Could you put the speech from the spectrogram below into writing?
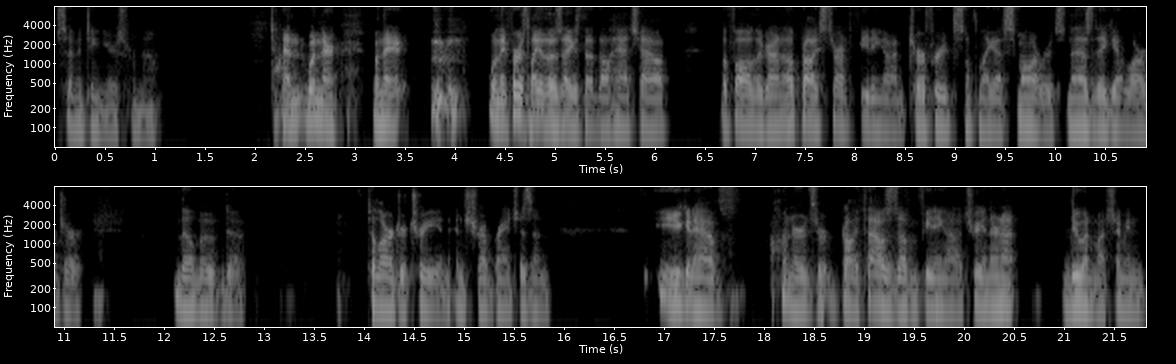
17 years from now. And when they're when they when they first lay those eggs, that they'll hatch out, they'll fall to the ground. They'll probably start feeding on turf roots, something like that, smaller roots. And as they get larger, they'll move to to larger tree and, and shrub branches. And you can have hundreds or probably thousands of them feeding on a tree, and they're not doing much. I mean,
